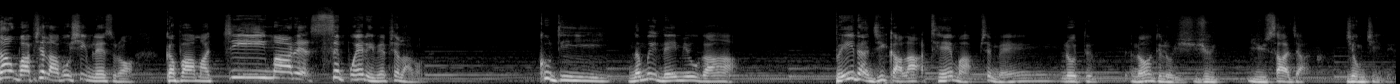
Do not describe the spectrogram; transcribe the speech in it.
နောက်ဘာဖြစ်လာဖို့ရှိမလဲဆိုတော့ကဘာမှာကြီးမားတဲ့စစ်ပွဲတွေပဲဖြစ်လာတော့မယ်ခုဒီနမိတ်လေးမျိုးကဘေးဒဏ်ကြီးကာလအထဲမှာဖြစ်မယ်လို့သူနော်ဒီလိုယူယူဆကြယုံကြည်တယ်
